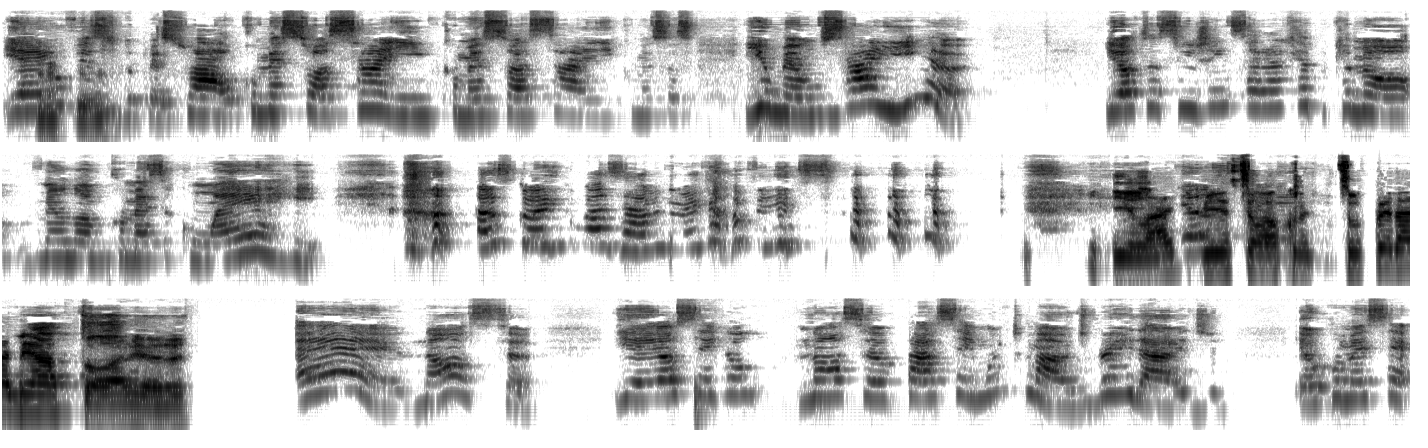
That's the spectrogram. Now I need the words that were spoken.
E aí o Uhum. visto do pessoal começou a sair, começou a sair, começou a sair. E o meu não saía. E eu tô assim, gente, será que é porque meu, meu nome começa com R? As coisas que passavam na minha cabeça. E lá devia ser uma coisa super aleatória, né? É, nossa. E aí eu sei que eu, nossa, eu passei muito mal, de verdade. Eu comecei,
